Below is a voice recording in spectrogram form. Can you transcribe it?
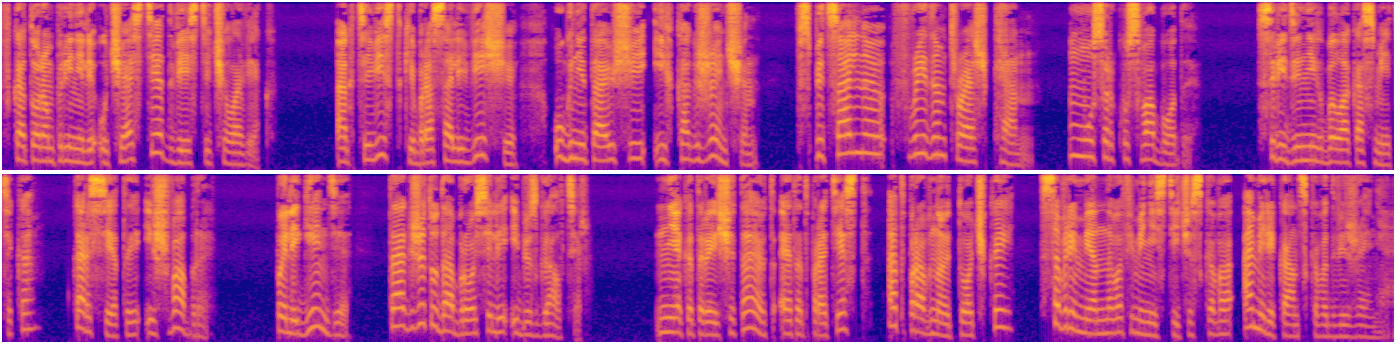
в котором приняли участие 200 человек. Активистки бросали вещи, угнетающие их как женщин, в специальную Freedom Trash Can — мусорку свободы. Среди них была косметика, корсеты и швабры. По легенде, также туда бросили и бюстгальтер. Некоторые считают этот протест отправной точкой современного феминистического американского движения.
